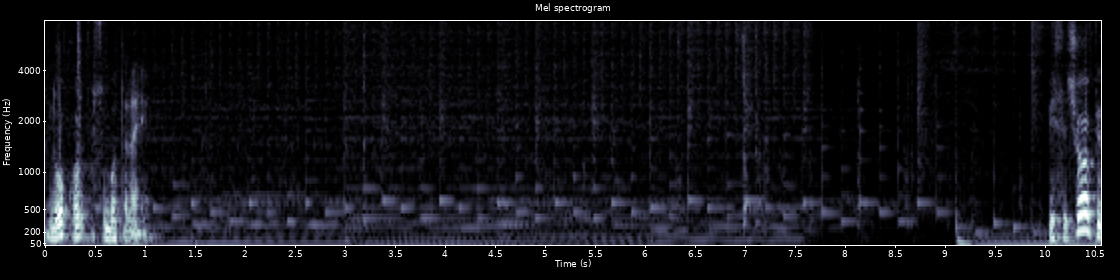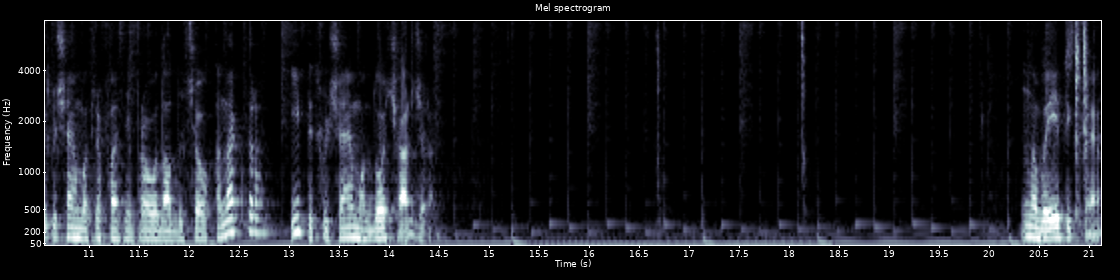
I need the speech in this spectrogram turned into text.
до корпусу батареї. Після чого підключаємо трифазні провода до цього коннектора і підключаємо до чарджера. Новий Epic Fail.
